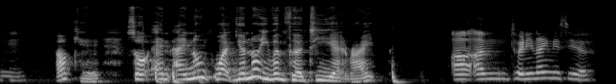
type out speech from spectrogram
Mm. Okay. So, and I know what you're not even thirty yet, right? Uh, I'm 29 this year.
